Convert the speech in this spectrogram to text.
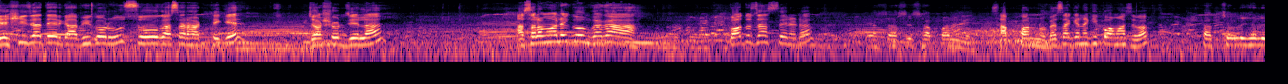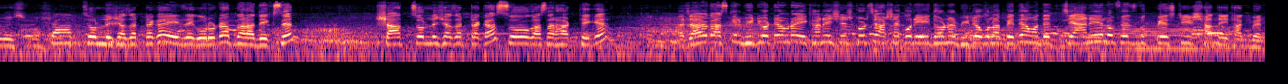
দেশি জাতের গাভী গরু চৌগাছার হাট থেকে যশোর জেলা। আসসালামু আলাইকুম কাকা। কত চাচ্ছেন এটা? ছাপ্পান্ন। ছাপ্পান্ন। বেচা কেনা কি কম আছে বাপ? সাতচল্লিশ সাতচল্লিশ হাজার টাকা। এই যে গরুটা আপনারা দেখছেন সাতচল্লিশ হাজার টাকা চৌগাছার হাট থেকে। যাই হোক আজকের ভিডিওটা আমরা এখানেই শেষ করছি। আশা করি এই ধরনের ভিডিওগুলো পেতে আমাদের চ্যানেল ও ফেসবুক পেজটির সাথেই থাকবেন।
